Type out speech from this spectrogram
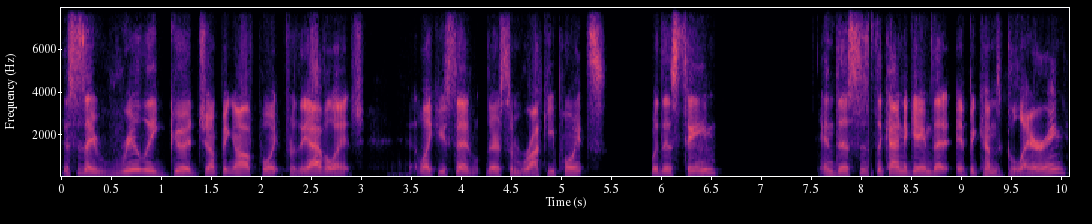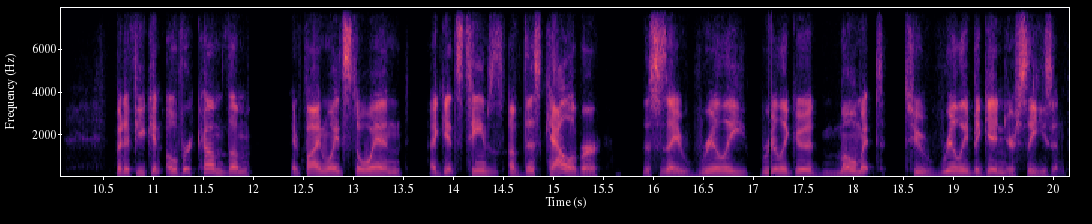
This is a really good jumping off point for the Avalanche. Like you said, there's some rocky points with this team. And this is the kind of game that it becomes glaring. But if you can overcome them and find ways to win, against teams of this caliber, this is a really, really good moment to really begin your season.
